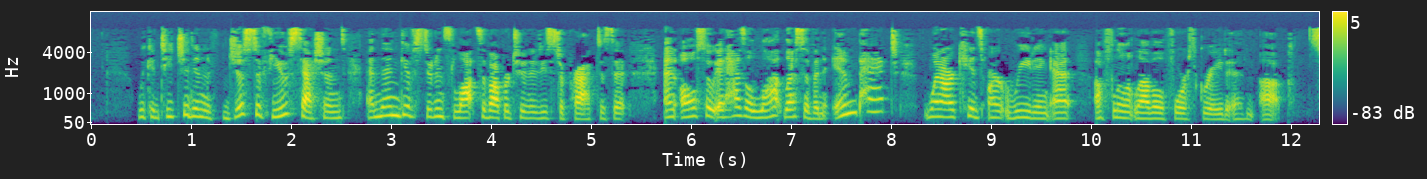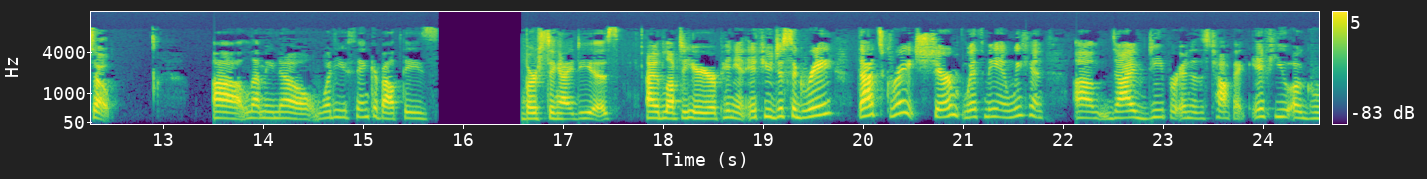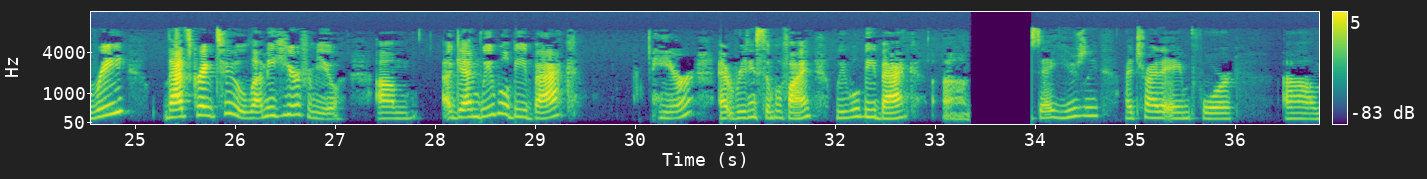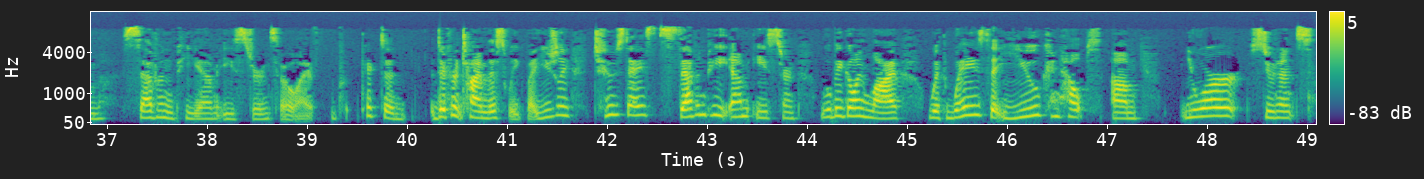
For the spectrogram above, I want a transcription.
We can teach it in just a few sessions and then give students lots of opportunities to practice it. And also, it has a lot less of an impact when our kids aren't reading at a fluent level, fourth grade and up. So, uh, let me know what do you think about these bursting ideas. I'd love to hear your opinion. If you disagree, that's great. Share with me and we can um, dive deeper into this topic. If you agree, that's great too. Let me hear from you. Um, again, we will be back here at Reading Simplified. We will be back um. Usually I try to aim for um, 7 p.m. Eastern, so I picked a different time this week, but usually Tuesdays, 7 p.m. Eastern, we'll be going live with ways that you can help um, your students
